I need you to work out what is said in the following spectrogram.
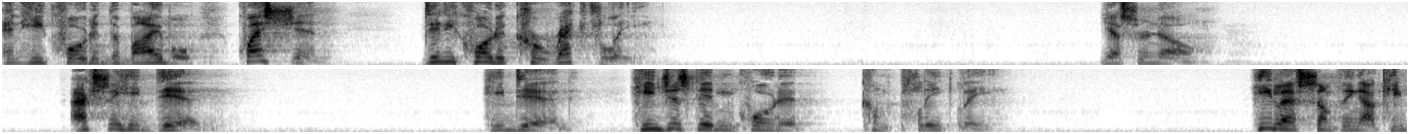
And he quoted the Bible. Question Did he quote it correctly? Yes or no? Actually, he did. He did. He just didn't quote it completely. He left something out. Keep,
